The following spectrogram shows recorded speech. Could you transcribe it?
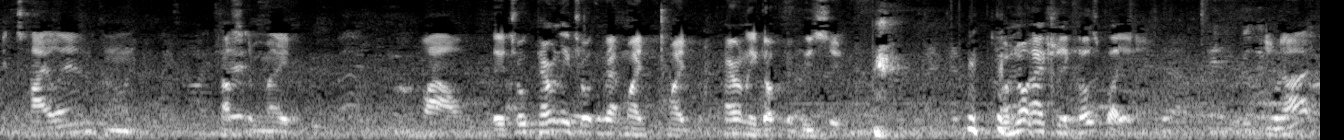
In Thailand? Mm. Custom made. Wow. They're talk- apparently talking about my, my apparently Doctor Who suit. I'm not actually a cosplayer. You're not?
